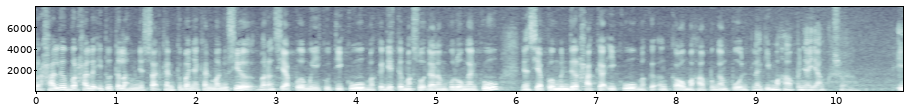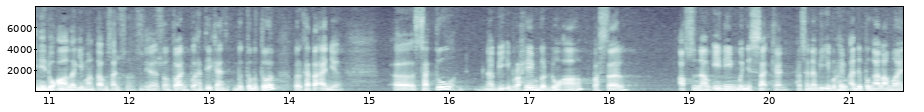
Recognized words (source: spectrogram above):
berhala-berhala itu telah menyesatkan kebanyakan manusia. Barang siapa mengikutiku, maka dia termasuk dalam golonganku, dan siapa menderhakaiku, maka Engkau Maha Pengampun lagi Maha Penyayang." Masya-Allah. Ini doa lagi mantap Ustaz. Ustaz. Ya, tuan-tuan perhatikan betul-betul perkataannya. Uh, satu Nabi Ibrahim berdoa pasal asnam ini menyesatkan. Pasal Nabi Ibrahim ada pengalaman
